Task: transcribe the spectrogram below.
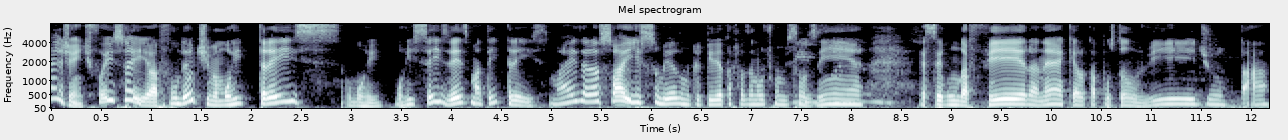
É, gente, foi isso aí. Afundei o time. Eu morri três. Eu morri. Morri seis vezes, matei três. Mas era só isso mesmo que eu queria estar tá fazendo a última missãozinha. É segunda-feira, né? Quero estar tá postando vídeo, tá?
